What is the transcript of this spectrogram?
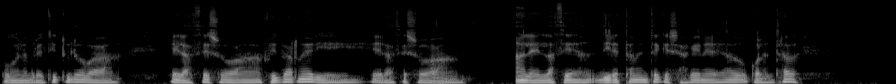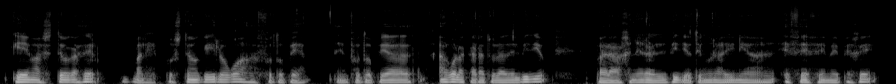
pongo el nombre del título, va el acceso a FeedBurner y el acceso al enlace directamente que se ha generado con la entrada. ¿Qué más tengo que hacer? Vale, pues tengo que ir luego a Fotopea. En Fotopea hago la carátula del vídeo. Para generar el vídeo tengo una línea FFmpeg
